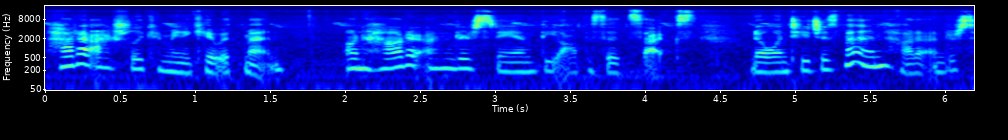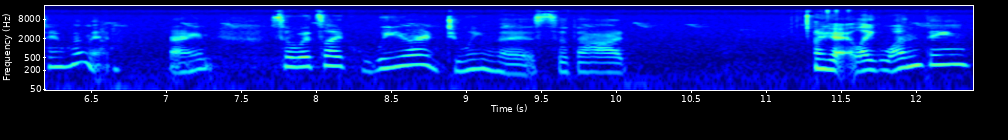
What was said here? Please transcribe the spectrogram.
how to actually communicate with men, on how to understand the opposite sex. No one teaches men how to understand women, right? So it's like we are doing this so that okay, like one thing,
